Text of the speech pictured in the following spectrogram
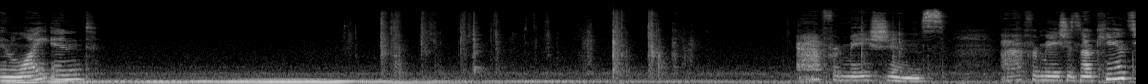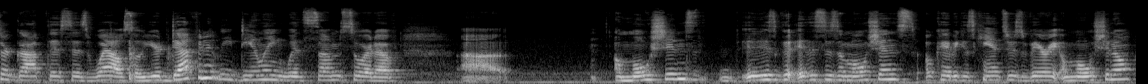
enlightened affirmations. Affirmations. Now, Cancer got this as well. So you're definitely dealing with some sort of uh, emotions. It is good. This is emotions, okay? Because Cancer is very emotional.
